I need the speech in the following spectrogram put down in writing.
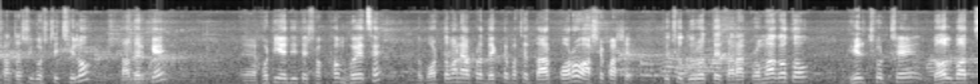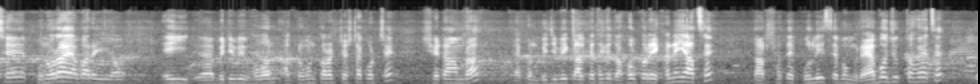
সন্ত্রাসী গোষ্ঠী ছিল, তাদেরকে হটিয়ে দিতে সক্ষম হয়েছে। তো বর্তমানে আপনারা দেখতে পাচ্ছেন তারপরও আশেপাশে কিছু দূরত্বে তারা ক্রমাগত ঢিল ছুটছে, দল বাঁধছে, পুনরায় আবার এই এই বিটিভি ভবন আক্রমণ করার চেষ্টা করছে। সেটা আমরা এখন বিজিবি কালকে থেকে দখল করে এখানেই আছে। তার সাথে পুলিশ এবং র্যাবও যুক্ত হয়েছে। তো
